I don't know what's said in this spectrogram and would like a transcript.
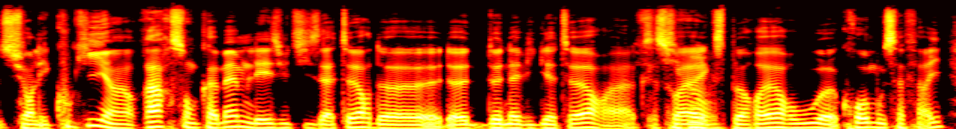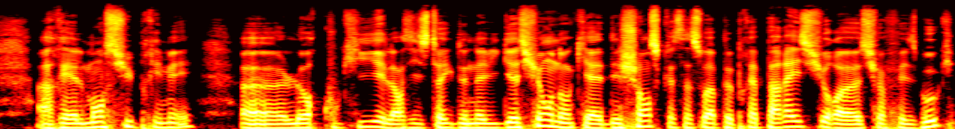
sur les cookies, hein, rares sont quand même les utilisateurs de, de, de navigateurs, euh, que ce soit Explorer ou Chrome ou Safari, à réellement supprimer leurs cookies et leurs historiques de navigation. Donc il y a des chances que ça soit à peu près pareil sur, sur Facebook.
